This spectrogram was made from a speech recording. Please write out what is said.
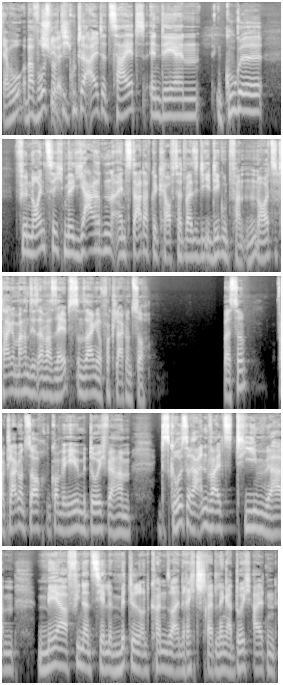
Ja, wo, aber wo Schwierig. ist noch die gute alte Zeit, in der Google für 90 Milliarden ein Startup gekauft hat, weil sie die Idee gut fanden. Heutzutage machen sie es einfach selbst und sagen, ja, verklag uns doch. Weißt du? Verklag uns doch, kommen wir eh mit durch. Wir haben das größere Anwaltsteam, wir haben mehr finanzielle Mittel und können so einen Rechtsstreit länger durchhalten.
